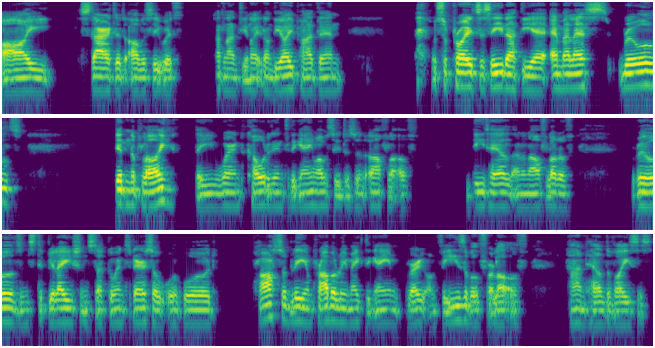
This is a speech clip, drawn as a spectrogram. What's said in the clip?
I started obviously with Atlanta United on the iPad. Then I was surprised to see that the uh, MLS rules didn't apply. They weren't coded into the game. Obviously, there's an awful lot of detail and an awful lot of rules and stipulations that go into there, so it would possibly and probably make the game very unfeasible for a lot of handheld devices.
